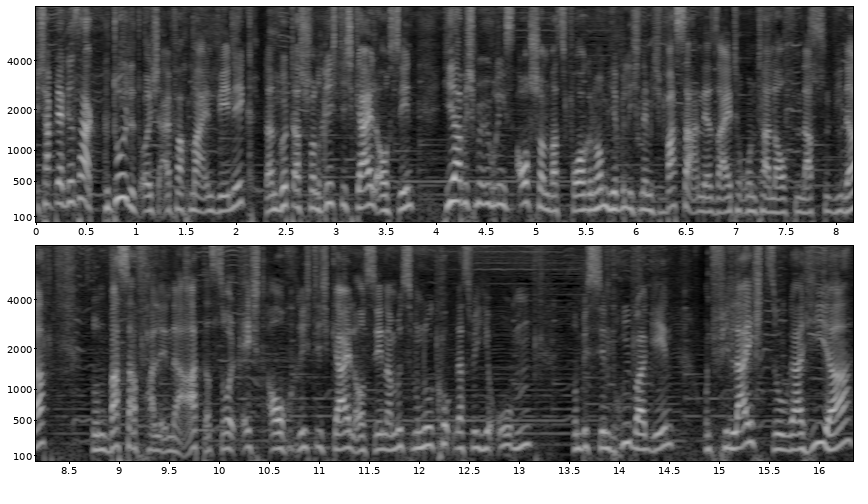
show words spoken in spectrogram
ich habe ja gesagt, geduldet euch einfach mal ein wenig. Dann wird das schon richtig geil aussehen. Hier habe ich mir übrigens auch schon was vorgenommen. Hier will ich nämlich Wasser an der Seite runterlaufen lassen wieder. So ein Wasserfall in der Art. Das soll echt auch richtig geil aussehen. Da müssen wir nur gucken, dass wir hier oben so ein bisschen drüber gehen. Und vielleicht sogar hier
